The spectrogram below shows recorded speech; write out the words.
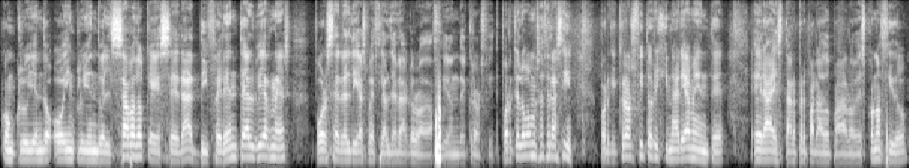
concluyendo o incluyendo el sábado, que será diferente al viernes por ser el día especial de la graduación de CrossFit. ¿Por qué lo vamos a hacer así? Porque CrossFit originariamente era estar preparado para lo desconocido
